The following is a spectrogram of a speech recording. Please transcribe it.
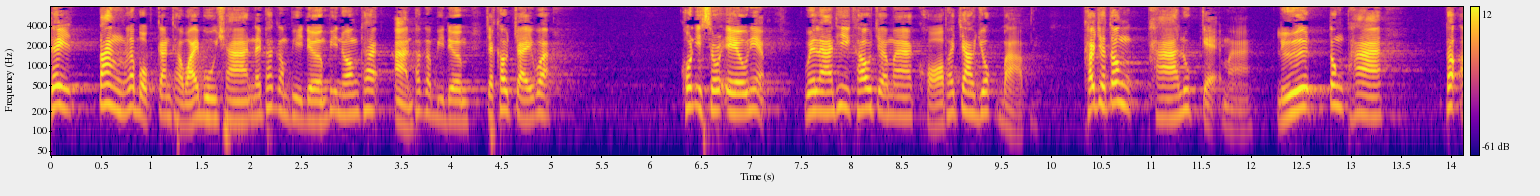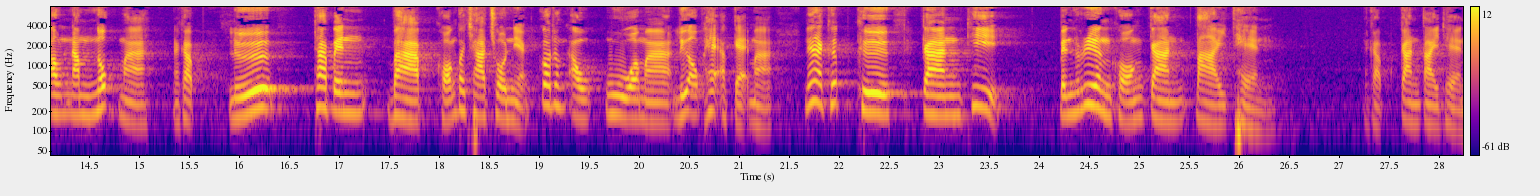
ได้ตั้งระบบการถวายบูชาในพระคัมภีร์เดิมพี่น้องถ้าอ่านพระคัมภีร์เดิมจะเข้าใจว่าคนอิสราเอลเนี่ยเวลาที่เขาจะมาขอพระเจ้ายกบาปเขาจะต้องพาลูกแกะมา หรือต้องพาต้องเอานำนกมานะครับหรือถ้าเป็นบาปของประชาชนเนี่ยก็ต้องเอาวัวมาหรือเอาแพะเอาแกะมานี่นะครับคือการที่เป็นเรื่องของการตายแทน นะครับการตายแทน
